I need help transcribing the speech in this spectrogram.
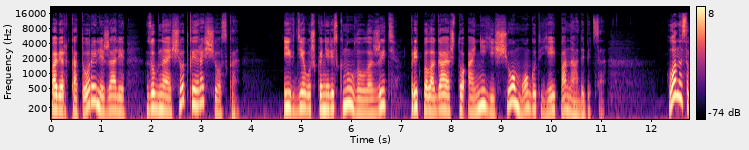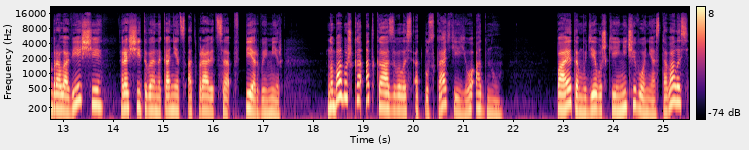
поверх которой лежали зубная щетка и расческа – их девушка не рискнула уложить, предполагая, что они еще могут ей понадобиться. Лана собрала вещи, рассчитывая, наконец, отправиться в первый мир, но бабушка отказывалась отпускать ее одну. Поэтому девушке ничего не оставалось,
